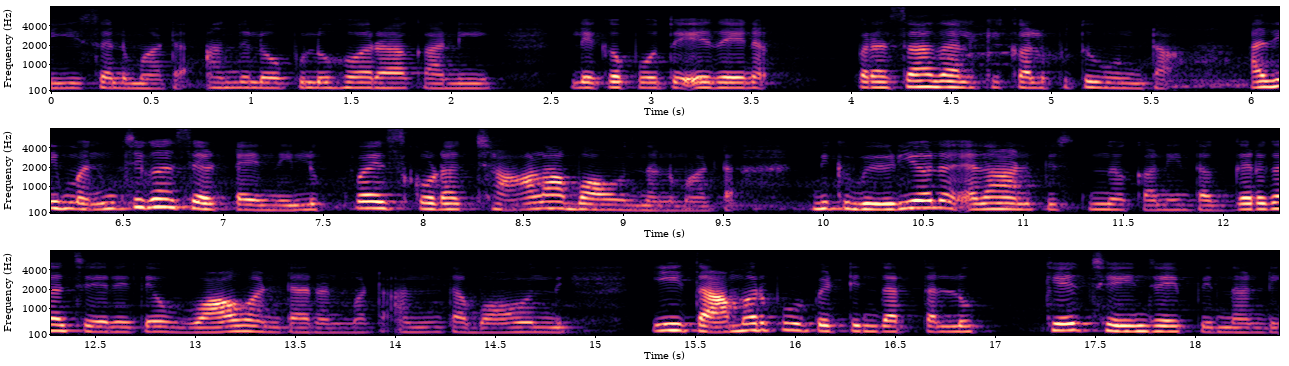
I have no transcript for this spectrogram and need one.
డీస్ అనమాట అందులో పులిహోర కానీ లేకపోతే ఏదైనా ప్రసాదాలకి కలుపుతూ ఉంటా. అది మంచిగా సెట్ అయింది. లుక్ వైజ్ కూడా చాలా బాగుందనమాట మీకు వీడియోలో ఎలా అనిపిస్తుందో కానీ దగ్గరగా చేరైతే వావ్ అంటారనమాట అంత బాగుంది. ఈ తామర పువ్వు పెట్టిన తర్వాత లుక్ లుక్కే చేంజ్ అయిపోయిందండి.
